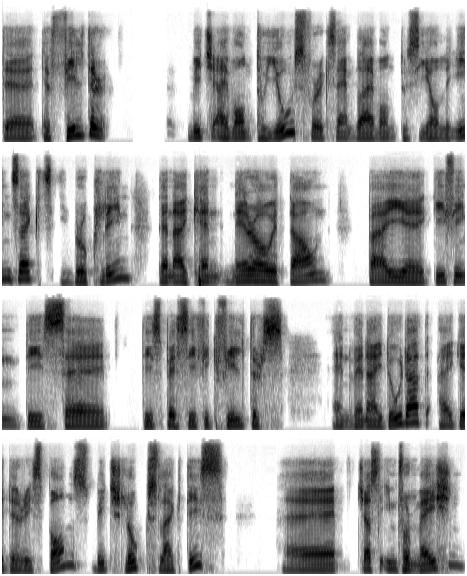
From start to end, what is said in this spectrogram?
the, the filter which I want to use. For example, I want to see only insects in Brooklyn, then I can narrow it down by uh, giving this uh, these specific filters. And when I do that, I get a response which looks like this, uh, just information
